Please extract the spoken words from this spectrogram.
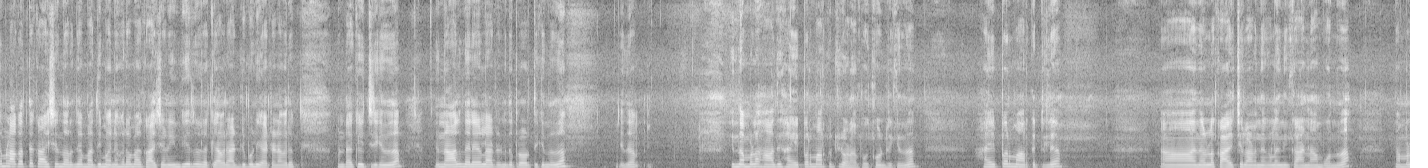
നമ്മളകത്തെ കാഴ്ച എന്ന് പറഞ്ഞാൽ അതിമനോഹരമായ കാഴ്ചയാണ്. ഇന്റീരിയറൊക്കെ അവർ അടിപൊളിയായിട്ടാണ് അവർ ഉണ്ടാക്കി വെച്ചിരിക്കുന്നത്. നാല് നിലകളിലായിട്ടാണ് ഇത് പ്രവർത്തിക്കുന്നത്. ഇത് ഇത് നമ്മൾ ആദ്യം ഹൈപ്പർ മാർക്കറ്റിലാണ് പോയിക്കൊണ്ടിരിക്കുന്നത്. ഹൈപ്പർ മാർക്കറ്റിൽ എന്നുള്ള കാഴ്ചകളാണ് നിങ്ങൾ ഇനി കാണാൻ പോകുന്നത്. നമ്മൾ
